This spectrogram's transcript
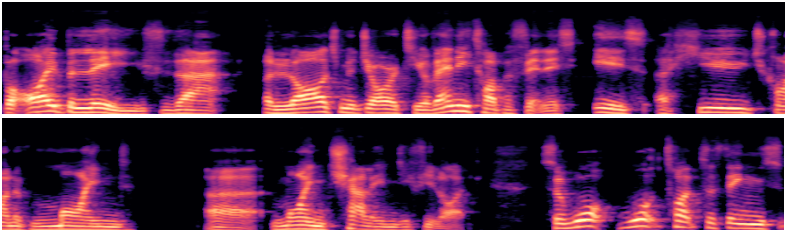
but I believe that a large majority of any type of fitness is a huge kind of mind uh, mind challenge, if you like. So, what what types of things,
